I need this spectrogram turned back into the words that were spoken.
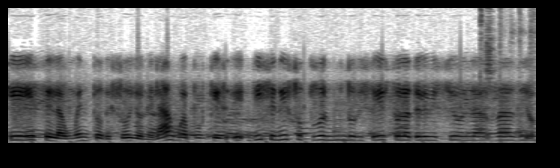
qué es el aumento de sodio en el agua? Porque eh, dicen eso, todo el mundo dice eso, la televisión, la radio,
